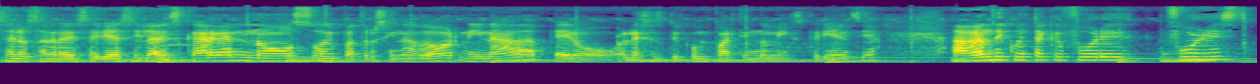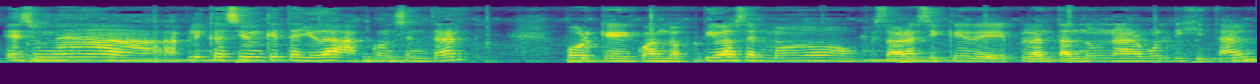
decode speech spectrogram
se los agradecería si la descargan. No soy patrocinador ni nada, pero les estoy compartiendo mi experiencia. Hagan de cuenta que Forest, es una aplicación que te ayuda a concentrarte. porque cuando activas el modo, pues ahora sí que de plantando un árbol digital,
